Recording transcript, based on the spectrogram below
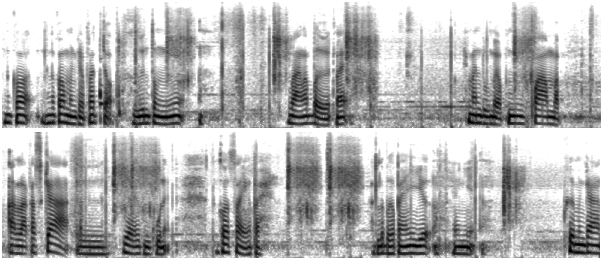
แล้วก็แล้วก็เหมือนกับว่าเจาะพื้นตรงนี้ วางระเบิดไว้ให้มันดูแบบมีความแบบอารากัสกาเออเที่ยอะไรของกูเนี่ยแล้วก็ใส่เข้าไปอัดระเบิดไปให้เยอะอย่างเงี้ยเพื่อเป็นการ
